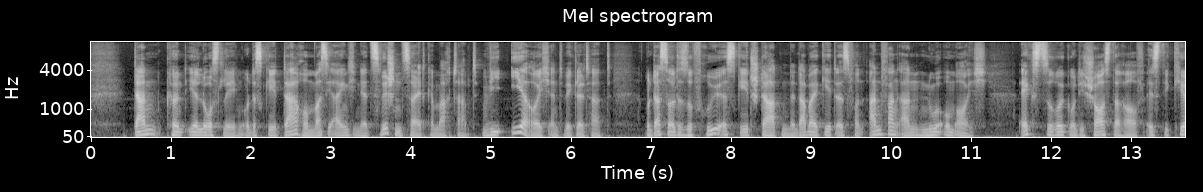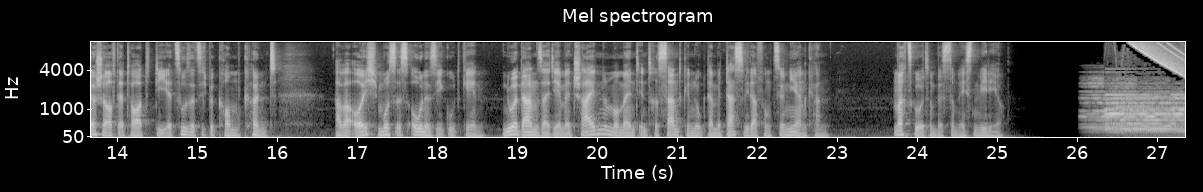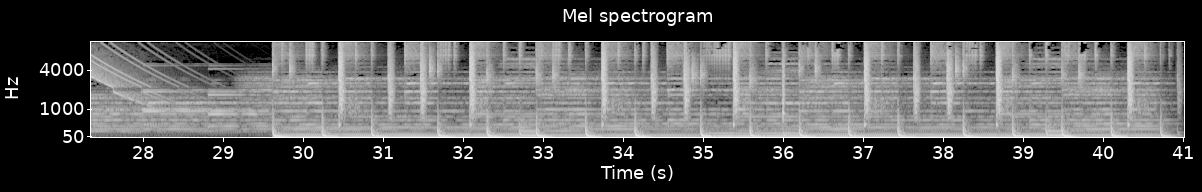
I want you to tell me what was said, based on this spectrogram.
dann könnt ihr loslegen. Und es geht darum, was ihr eigentlich in der Zwischenzeit gemacht habt, wie ihr euch entwickelt habt. Und das sollte so früh es geht starten, denn dabei geht es von Anfang an nur um euch. Ex zurück und die Chance darauf ist die Kirsche auf der Torte, die ihr zusätzlich bekommen könnt. Aber euch muss es ohne sie gut gehen. Nur dann seid ihr im entscheidenden Moment interessant genug, damit das wieder funktionieren kann. Macht's gut und bis zum nächsten Video.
